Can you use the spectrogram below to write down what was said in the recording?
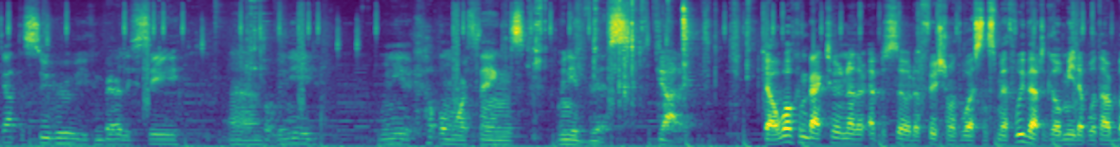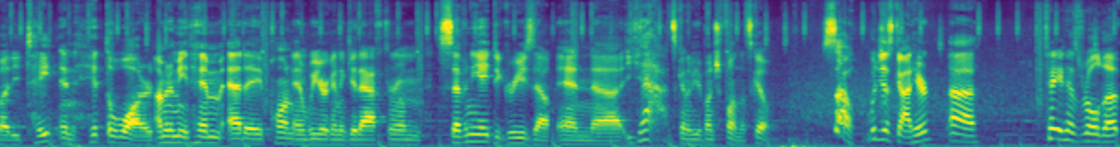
Got the Subaru, you can barely see, um, but we need we need a couple more things. We need this. Got it. Yo, welcome back to another episode of Fishing with Westin Smith. We about to go meet up with our buddy Tate and hit the water. I'm gonna meet him at a pond and we are gonna get after him. 78 degrees out, and uh, yeah, it's gonna be a bunch of fun. Let's go. So, we just got here. Uh, Tate has rolled up.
